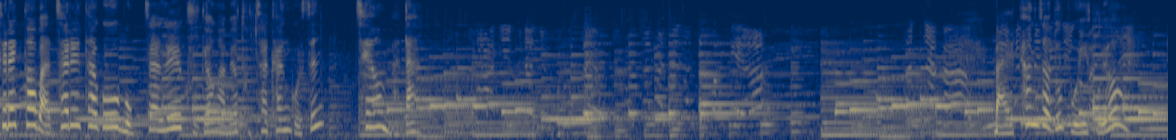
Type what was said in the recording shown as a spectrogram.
트랙터 마차를 타고 목장을 구경하며 도착한 곳은 체험마당. 말 편자도 보이고요.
